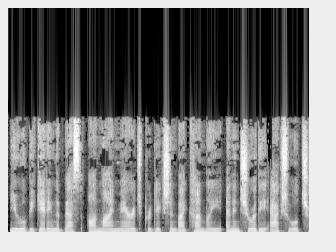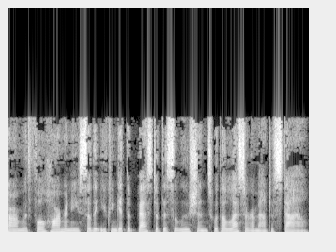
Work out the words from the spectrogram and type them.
You will be getting the best online marriage prediction by Kundli and ensure the actual charm with full harmony so that you can get the best of the solutions with a lesser amount of style.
